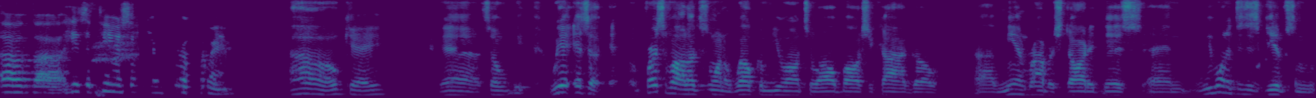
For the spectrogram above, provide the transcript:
of uh, his appearance on your program. Oh, okay. Yeah. So we we it's a first of all, I just want to welcome you on to All Ball Chicago. Uh, me and Robert started this, and we wanted to just give some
